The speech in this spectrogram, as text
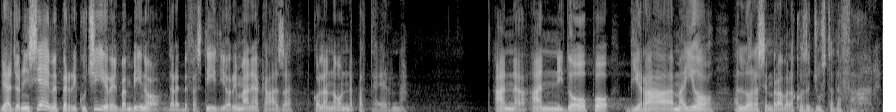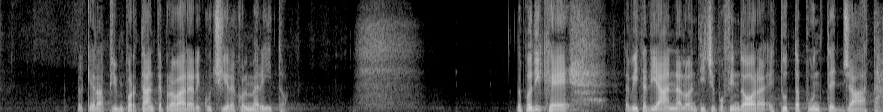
Viaggiano insieme per ricucire, il bambino darebbe fastidio, rimane a casa con la nonna paterna. Anna, anni dopo, dirà, ma io allora sembrava la cosa giusta da fare, perché era più importante provare a ricucire col marito. Dopodiché la vita di Anna, lo anticipo fin d'ora, è tutta punteggiata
